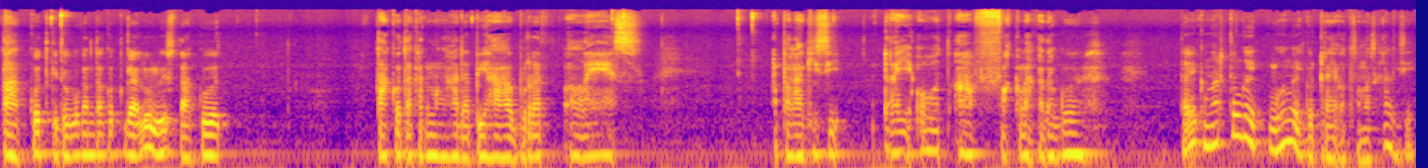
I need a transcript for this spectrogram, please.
takut gitu. Bukan takut gak lulus takut. Takut akan menghadapi hal berat les. Apalagi sih tryout ah lah kata gue tapi kemarin tuh gue gue nggak ikut tryout sama sekali sih.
